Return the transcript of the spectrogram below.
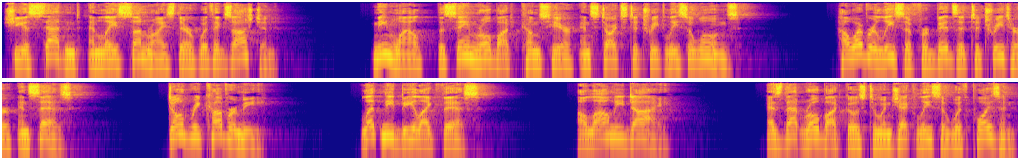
She is saddened and lays sunrise there with exhaustion. Meanwhile, the same robot comes here and starts to treat Lisa wounds. However Lisa forbids it to treat her and says, Don't recover me. Let me be like this. Allow me die. As that robot goes to inject Lisa with poison.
